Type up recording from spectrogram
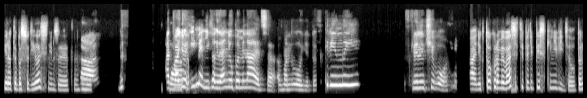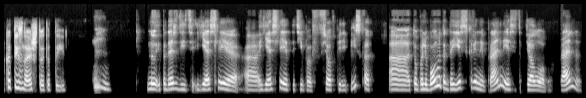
Ира, ты бы судилась с ним за это? Да. А Да. твое имя никогда не упоминается в монологе. То Скрины. скрины чего? А, никто, кроме вас, эти переписки не видел. Только ты знаешь, что это ты. Ну и подождите, если, а, если это типа все в переписках, а, то по-любому тогда есть скрины, правильно, если это в диалогах, правильно?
